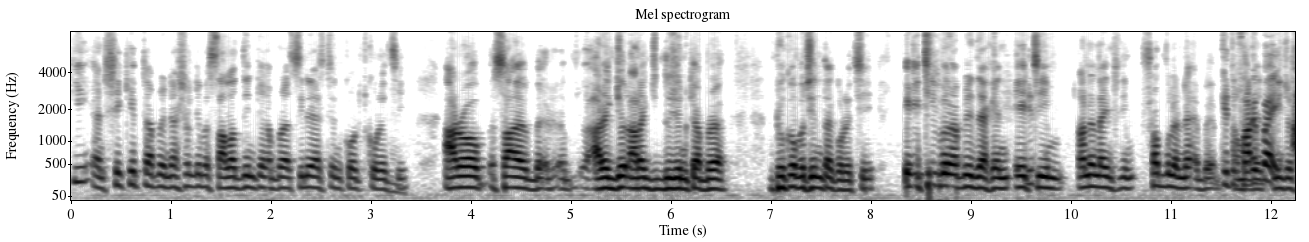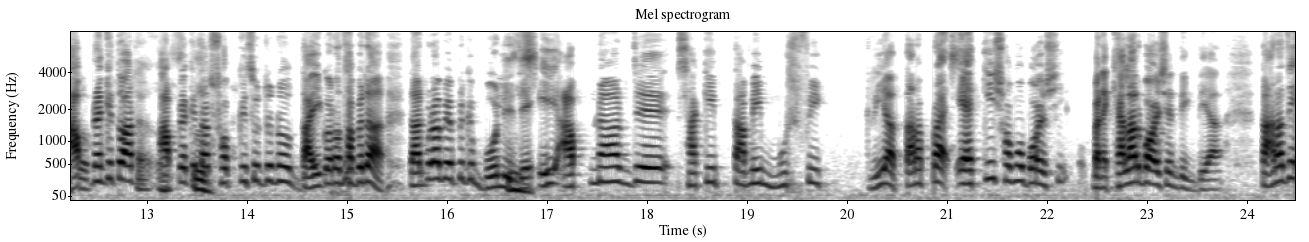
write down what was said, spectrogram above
কি। অ্যান্ড সেক্ষেত্রে আপনি ন্যাশনাল টিমে সালাউদ্দিনকে আমরা সিনিয়র অ্যাসিস্ট্যান্ট কোচ করেছি। আরও আরেকজন আরেক দুজনকে আমরা ঢুকাবো চিন্তা করেছি। এই টিম আপনি দেখেন এই টিম আন্ডার নাইনটিন টিম সবগুলো কিন্তু ফারুক ভাই আপনাকে তো আর আপনাকে তো আর সবকিছুর জন্য দায়ী করা যাবে না। তারপর আমি আপনাকে বলি যে এই আপনার যে সাকিব তামিম মুশফিক রিয়াদ তারা প্রায় একই সমবয়সী মানে খেলার বয়সের দিক দিয়া তারা যে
